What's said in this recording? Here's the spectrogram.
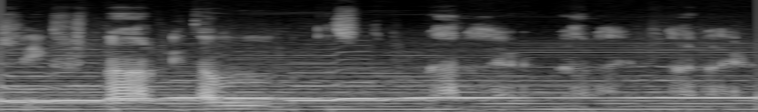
ಶ್ರೀ ಕೃಷ್ಣಾರ್ಪಿತಂ. ನಾರಾಯಣ ನಾರಾಯಣ. ನಾರಾಯಣ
